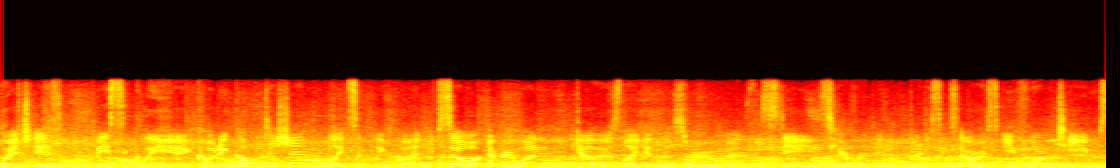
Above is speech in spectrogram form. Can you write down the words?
which is basically a coding competition, like simply put. So everyone gathers like in this room and stays here for 36 hours. You form teams.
